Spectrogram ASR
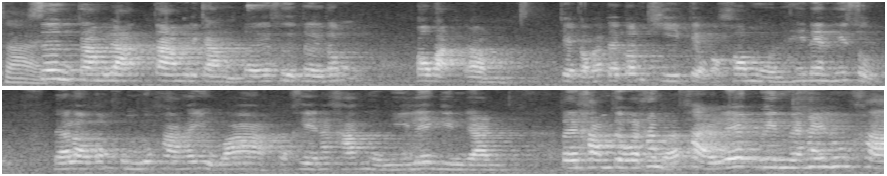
ใช่ ซึ่งการเวลาการบริการของเตยก็คือเตยต้องประวัติเอิ่มเกี่ยวกับว่าเตยต้องคีย์เกี่ยวกับข้อมูลให้แน่นที่สุด แล้วเราต้องคุมลูกค้าให้อยู่ว่าโอเคนะคะหนูมีเลขยืนยันเตยทำจนกระทั่งแบบถ่ายเลขวินไปให้ลูกค้า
